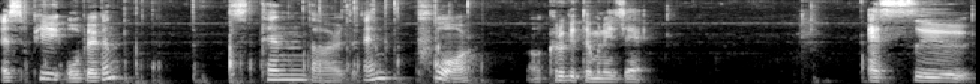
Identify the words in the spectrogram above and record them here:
SP500은 스탠다드 앤 푸어 어, 그렇기 때문에 이제 SP고요.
